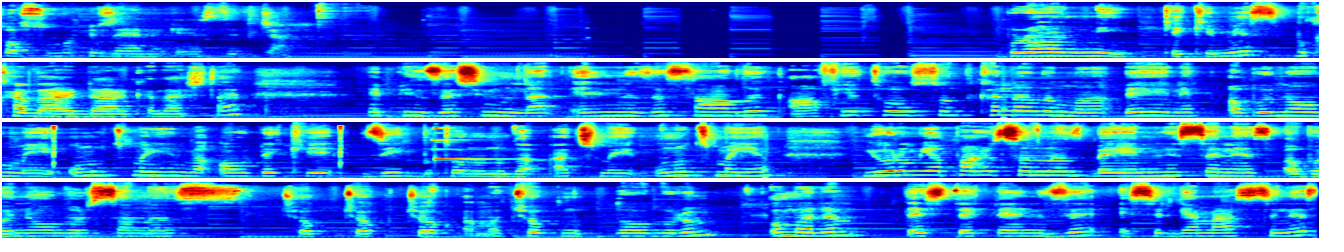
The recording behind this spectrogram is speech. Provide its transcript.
sosumu üzerine gezdireceğim. Brownie kekimiz bu kadardı arkadaşlar. Hepinize şimdiden elinize sağlık, afiyet olsun. Kanalımı beğenip abone olmayı unutmayın ve oradaki zil butonunu da açmayı unutmayın. Yorum yaparsanız, beğenirseniz, abone olursanız çok çok çok ama çok mutlu olurum. Umarım desteklerinizi esirgemezsiniz.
